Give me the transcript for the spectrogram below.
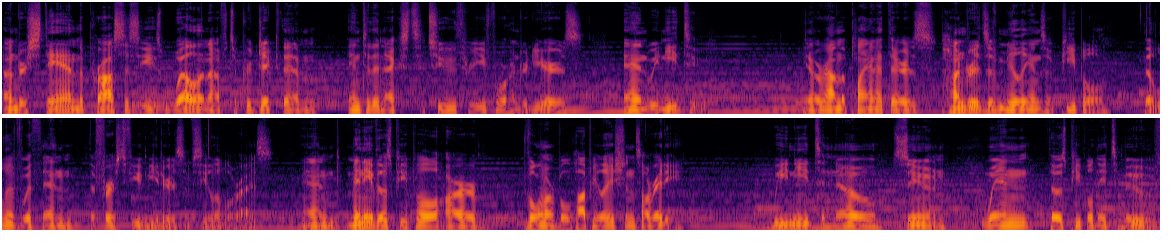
understand the processes well enough to predict them into the next two, three, four hundred years, and we need to. You know, around the planet, there's hundreds of millions of people that live within the first few meters of sea level rise. And many of those people are vulnerable populations already. We need to know soon when those people need to move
